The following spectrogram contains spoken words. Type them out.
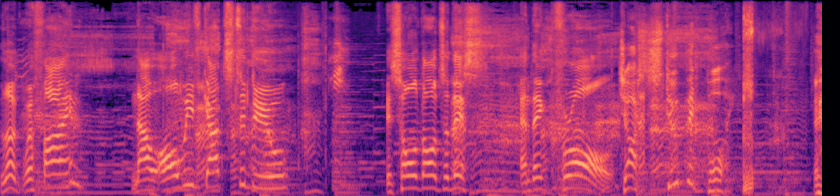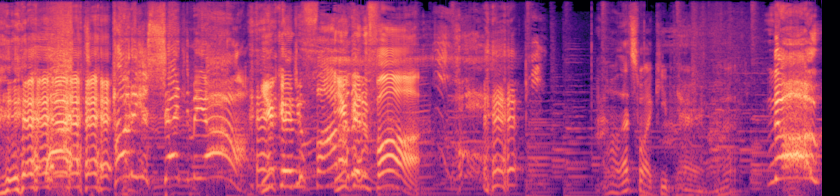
Look, we're fine. Now, all we've got to do is hold on to this and then crawl. Josh, stupid boy. How do you send me off? You can, you fart you can it? fart. Oh, that's why I keep hearing. What? No!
